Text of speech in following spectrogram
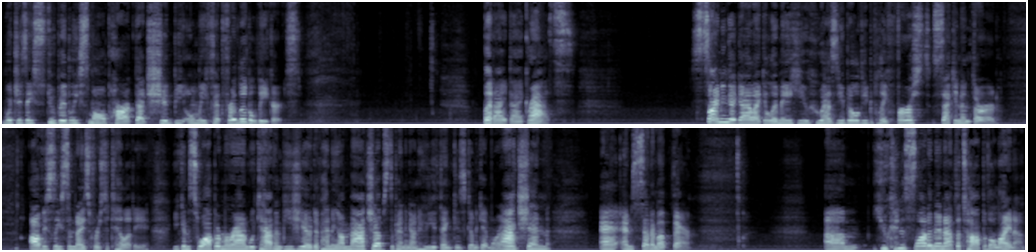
which is a stupidly small park that should be only fit for little leaguers. But I digress. Signing a guy like LeMahieu who has the ability to play first, second, and third. Obviously, some nice versatility. You can swap him around with Cavan Biggio depending on matchups, depending on who you think is going to get more action, and, and set him up there. Um, you can slot him in at the top of the lineup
